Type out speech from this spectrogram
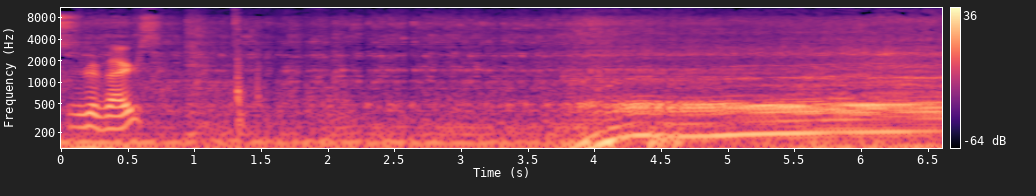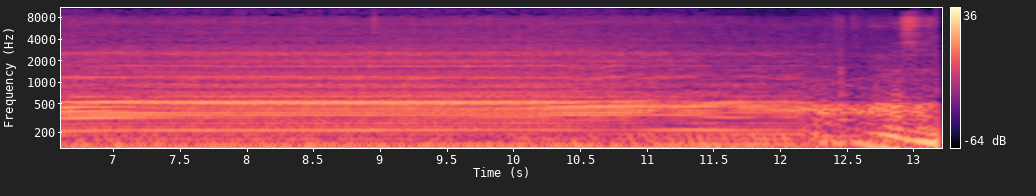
This is reverse. This is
